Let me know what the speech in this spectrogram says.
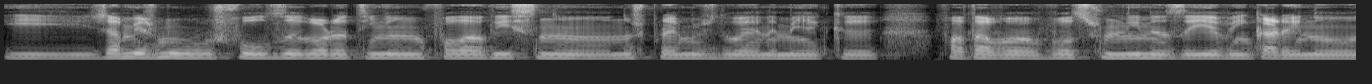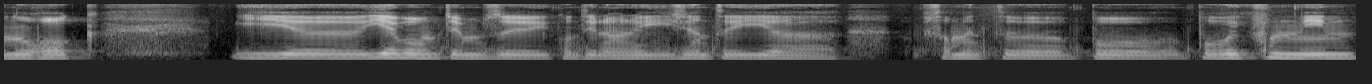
e já mesmo os Fools agora tinham falado disso no, nos prémios do anime que faltava vozes femininas aí a vincarem no, no rock e, uh, e é bom termos e continuar aí gente aí a, principalmente uh, para o público feminino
